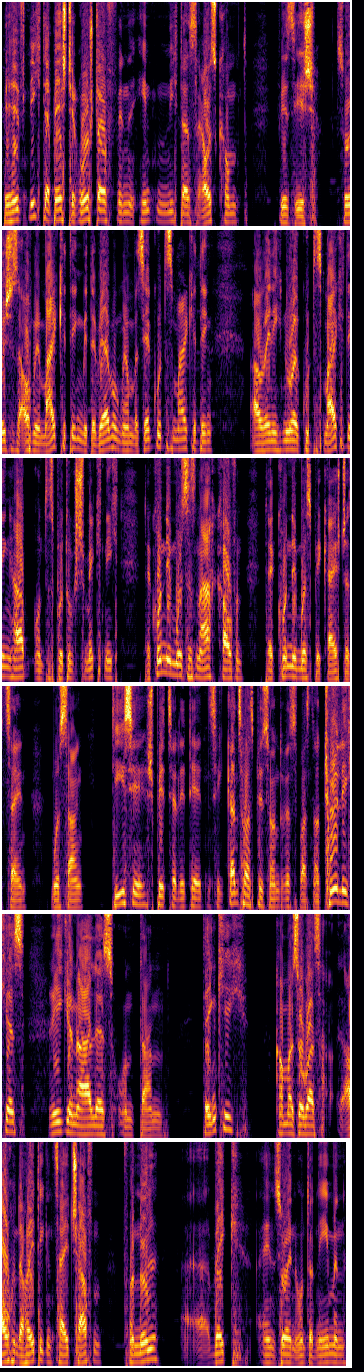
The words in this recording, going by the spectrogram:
Behilft nicht der beste Rohstoff, wenn hinten nicht das rauskommt, wie es ist. So ist es auch mit Marketing, mit der Werbung. Wir haben ein sehr gutes Marketing. Aber wenn ich nur ein gutes Marketing habe und das Produkt schmeckt nicht, der Kunde muss es nachkaufen, der Kunde muss begeistert sein, muss sagen, diese Spezialitäten sind ganz was Besonderes, was Natürliches, Regionales und dann denke ich, kann man sowas auch in der heutigen Zeit schaffen, von null äh, weg ein so ein Unternehmen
